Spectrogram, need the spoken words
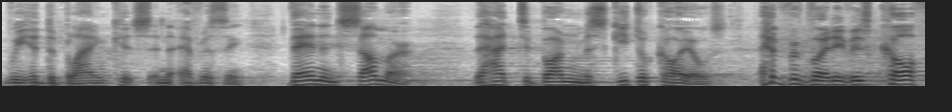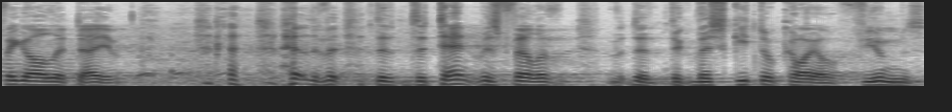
we had the blankets and everything. Then in summer, they had to burn mosquito coils. Everybody was coughing all the time. the, the, the, tent was full of the, the mosquito coil fumes.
